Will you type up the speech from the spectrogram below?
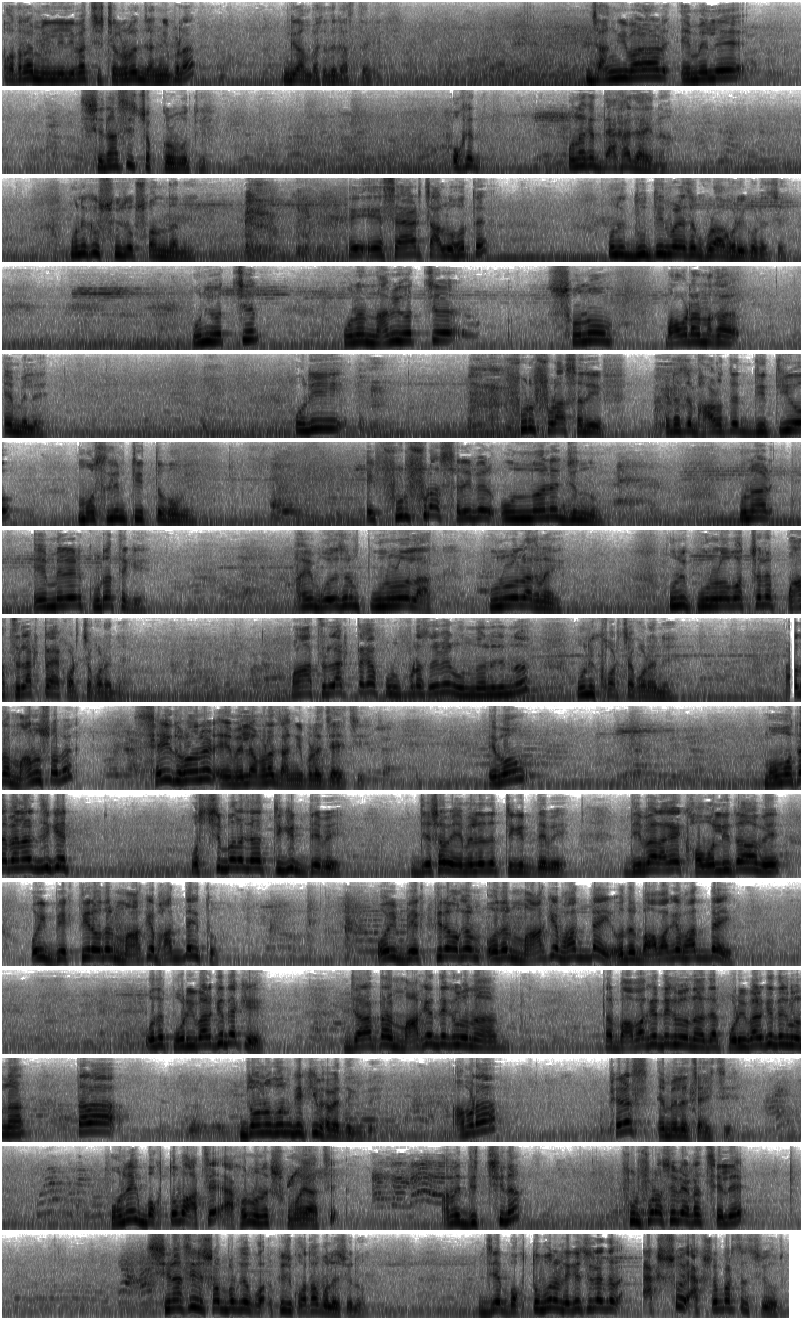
কথাটা মিলিয়ে নেবার চেষ্টা করবেন জাঙ্গিপাড়া গ্রামবাসীদের কাছ থেকে? জাঙ্গিপাড়ার এমএলএ সেনাশিস চক্রবর্তী। ওকে, ওনাকে দেখা যায় না। উনি খুব সুযোগ সন্ধানী। এই এসআইআর চালু হতে উনি দু তিনবার এসে ঘোরাঘুরি করেছে। উনি হচ্ছেন, ওনার নামই হচ্ছে সোনো পাউডার মাখা এমএলএ। উনি ফুরফুরা শরীফ, এটা হচ্ছে ভারতের দ্বিতীয় মুসলিম তীর্থভূমি। এই ফুরফুরা শরীফের উন্নয়নের জন্য ওনার এমএলএর কোটা থেকে আমি বলেছিলাম পনেরো লাখ পনেরো লাখ নেই। উনি পনেরো বছরে পাঁচ লাখ টাকা খরচা করে নেয় পাঁচ লাখ টাকা ফুরফুরা শরীফের উন্নয়নের জন্য উনি খরচা করে নেয় আর ওটা মানুষ হবে। সেই ধরনের এমএলএ আমরা জাঙ্গিপাড়া চাইছি। এবং মমতা ব্যানার্জিকে পশ্চিমবাংলা যারা টিকিট দেবে, যেসব এমএলএদের টিকিট দেবে, দেবার আগে খবর নিতে হবে, ওই ব্যক্তিরা ওদের মাকে ভাত দেয় তো। ওই ব্যক্তিরা ওকে ওদের মাকে ভাত দেয়, ওদের বাবাকে ভাত দেয়। ওদের পরিবারকে দেখে? যারা তার মাকে দেখল না, তার বাবাকে দেখল না, যার পরিবারকে দেখল না, তারা জনগণকে কীভাবে দেখবে? আমরা ফ্রেশ এমএলএ চাইছি। অনেক বক্তব্য আছে, এখন অনেক সময় আছে। আমি দিচ্ছি না। ফুরফুরা হিসেবে একটা ছেলে, সিনাসির সম্পর্কে কিছু কথা বলেছিল। যে বক্তব্যটা রেখেছিল একদম একশো একশো পার্সেন্ট শিওর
